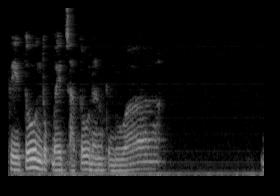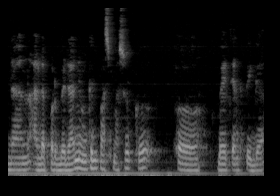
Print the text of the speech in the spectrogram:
seperti itu untuk bait satu dan kedua. Dan ada perbedaan mungkin pas masuk ke eh, bait yang ketiga.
